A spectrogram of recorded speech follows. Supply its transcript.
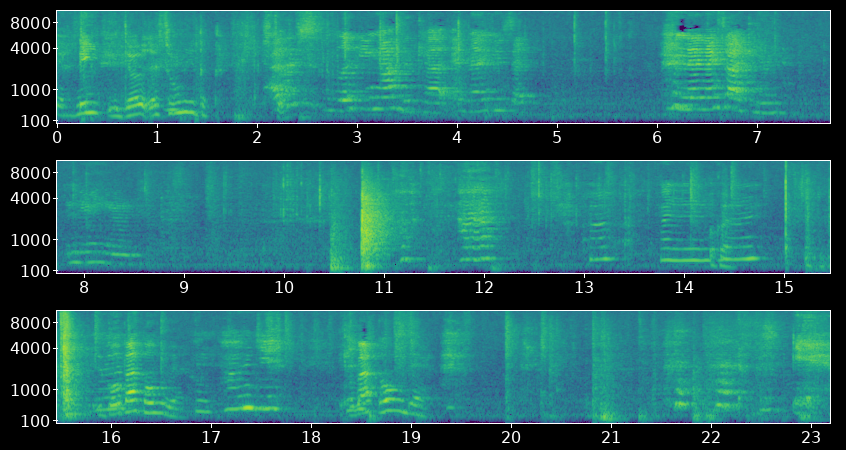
Candy. You do it. That's only the. I was looking at the cat and then he said, and then I saw candy in your hand. Okay. You go back over there. Go back over there.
